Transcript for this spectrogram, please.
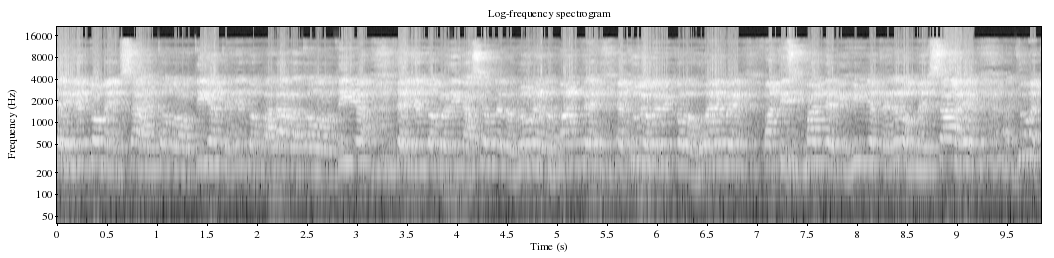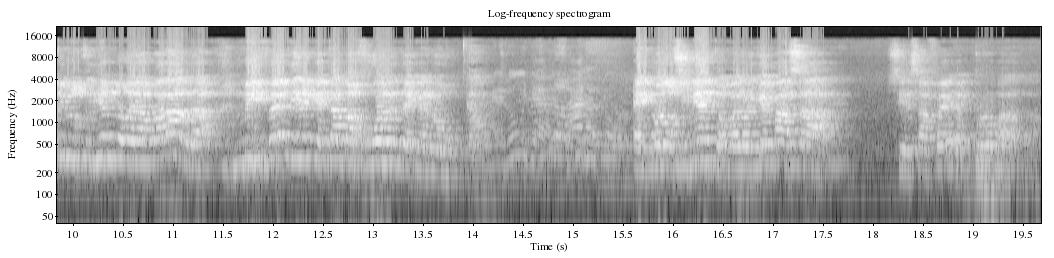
teniendo mensajes todos los días, teniendo palabras todos los días, teniendo predicaciones los lunes, los martes, estudio bíblico los jueves, participar de vigilia, tener los mensajes. Yo me estoy nutriendo de la palabra. Mi fe tiene que estar más fuerte que nunca. Aleluya, En conocimiento, pero ¿qué pasa si esa fe es probada?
